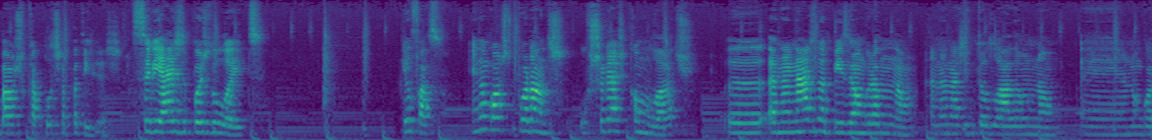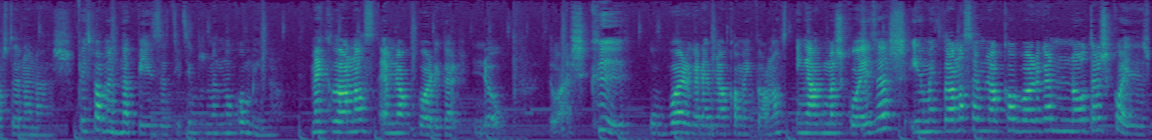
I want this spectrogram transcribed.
vamos ficar pelas sapatilhas. Cereais depois do leite. Eu faço. Eu não gosto de pôr antes os cereais com molados. Uh, ananás na pizza é um grande não. Ananás em todo lado é um não não gosto de ananás. Principalmente na pizza, tipo, simplesmente não combina. McDonald's é melhor que burger. Nope. Eu acho que o burger é melhor que o McDonald's em algumas coisas e o McDonald's é melhor que o burger noutras coisas.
